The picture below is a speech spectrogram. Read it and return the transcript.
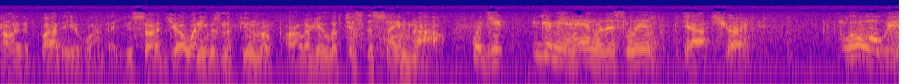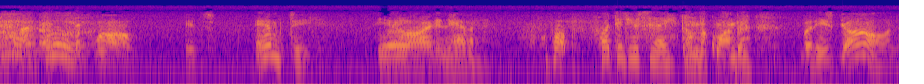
Don't let it bother you, Wanda. You saw Joe when he was in the funeral parlor. He'll look just the same now. Would you give me a hand with this lid? Yeah, sure. Whoa, Whoa. It's empty. Dear Lord in heaven. What, what did you say? Don't look, Wanda. But he's gone.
